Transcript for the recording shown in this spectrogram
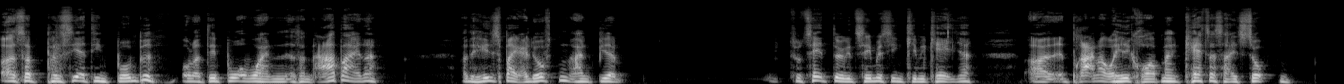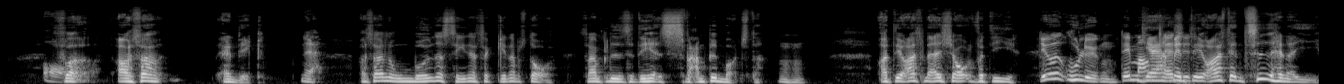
Og så placerer de en bombe under det bord, hvor han altså, han arbejder og det hele sprænger i luften, og han bliver totalt dykket til med sine kemikalier, og brænder over hele kroppen. Han kaster sig i sumpen, Oh. for, og så er han væk. Ja. Og så nogle måneder senere, så genopstår, så er han blevet til det her svampemonster. Mhm. Mm-hmm. Og det er også meget sjovt, fordi Det er jo ulykken. Det er meget ja, klassisk. men det er også den tid, han er i.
